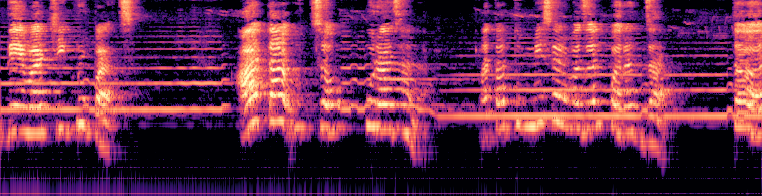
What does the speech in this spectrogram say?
देवाची कृपाच. आता उत्सव पुरा झाला. आता तुम्ही सर्वजण परत जा. तर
